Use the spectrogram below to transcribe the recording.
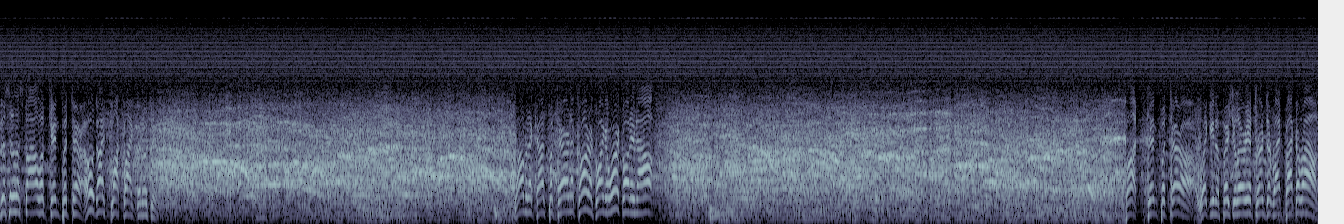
This is the style of Ken Patera. Oh, nice block by DeNucci. Dominic has Patera in the corner, going to work on him now. Ken Patera raking the facial area, turns it right back around.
